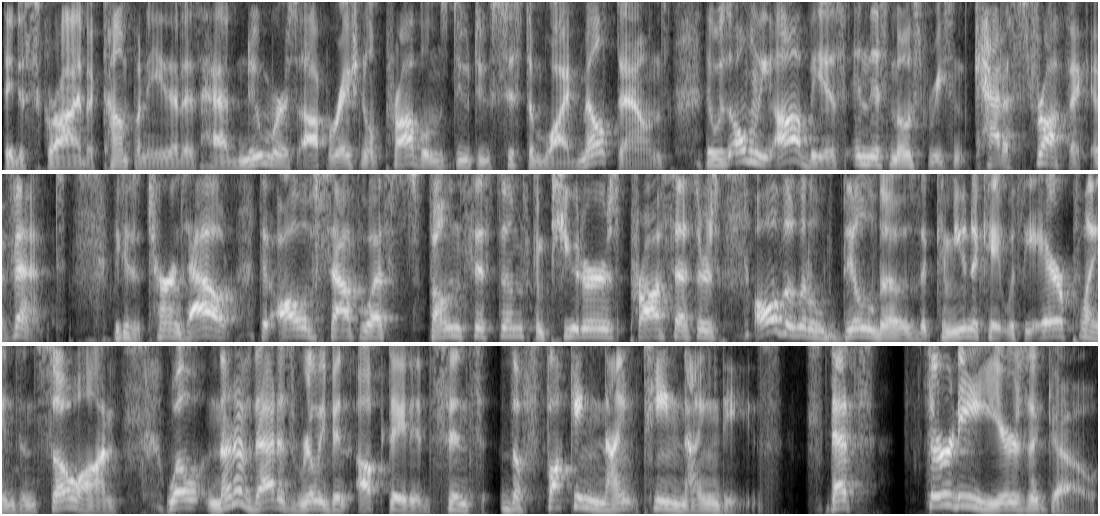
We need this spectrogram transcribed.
They describe a company that has had numerous operational problems due to system wide meltdowns that was only obvious in this most recent catastrophic event. Because it turns out that all of Southwest's phone systems, computers, processors, all the little dildos that communicate with the airplanes and so on, well, none of that has really been updated since the fucking 1990s. That's 30 years ago,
